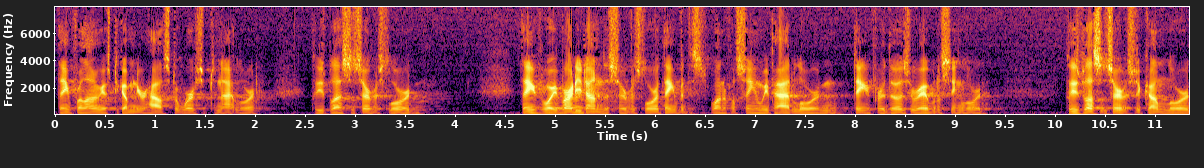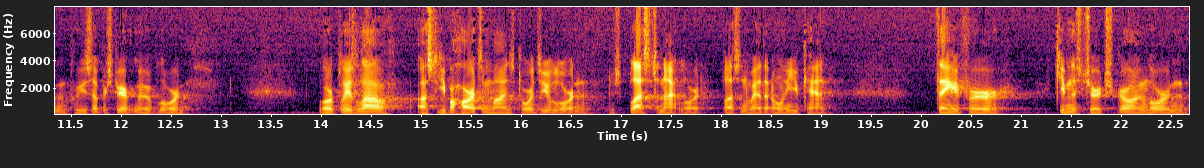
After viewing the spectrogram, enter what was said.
Thank you for allowing us to come to your house to worship tonight, Lord. Please bless the service, Lord. Thank you for what you've already done in the service, Lord. Thank you for this wonderful singing we've had, Lord, and thank you for those who are able to sing, Lord. Please bless the service to come, Lord, and please help your spirit move, Lord. Lord, please allow us to keep our hearts and minds towards you, Lord, and just bless tonight, Lord. Bless in a way that only you can. Thank you for keeping this church growing, Lord, and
